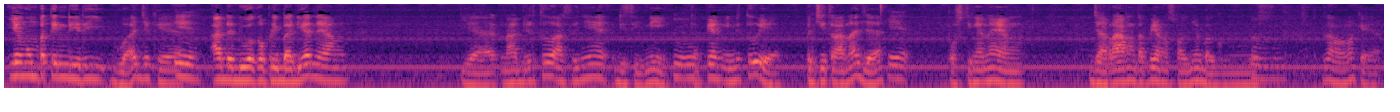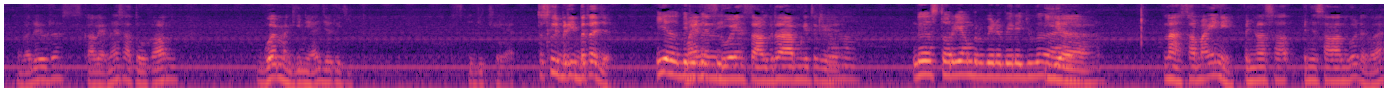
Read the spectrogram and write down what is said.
yang ngumpetin diri gua aja kayak Iya. ada dua kepribadian yang ya Nadir tuh aslinya di sini Mm. tapi yang ini tuh ya pencitraan aja. Iya. Postingannya yang jarang tapi yang soalnya bagus. Terus lama-lama kayak enggak deh udah sekalian aja satu account. Gue emang gini aja udah gitu jadi kayak terus lebih ribet aja iya lebih ribet mainin sih dua Instagram gitu kayak dengan story yang berbeda-beda juga kan Iya. Nah sama ini penyesal penyesalan gue adalah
